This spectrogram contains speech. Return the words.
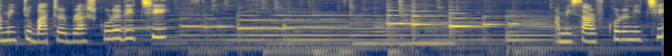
আমি একটু বাটার ব্রাশ করে দিচ্ছি। আমি সার্ভ করে নিচ্ছি।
